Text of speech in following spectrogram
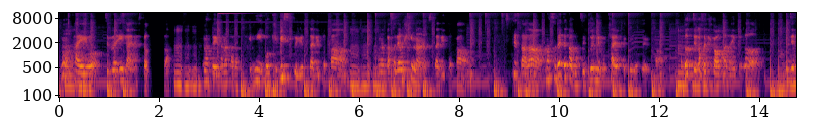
の対応、うん、自分以外の人がうまくいかなかった時にこう厳しく言ったりとか、うんうんうん、なんかそれを非難したりとかしてたら、まあ、それって多分自分にも返ってくるというか、まあ、どっちが先か分かんないけど、自分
